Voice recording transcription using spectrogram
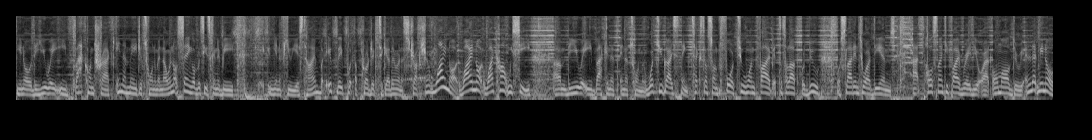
you know the UAE back on track in a major tournament. Now we're not saying obviously it's going to be in a few years' time, but if they put a project together and a structure, why not? Why not? Why can't we see um, the UAE back in a, in a tournament? What do you guys think? Text us on 4215 Etisalat or du or slide into our DMs at Pulse 95 Radio or at Omar Duri and let me know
